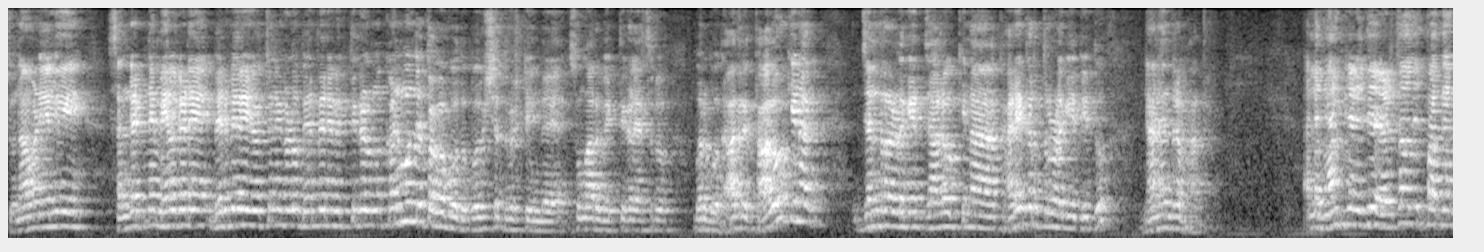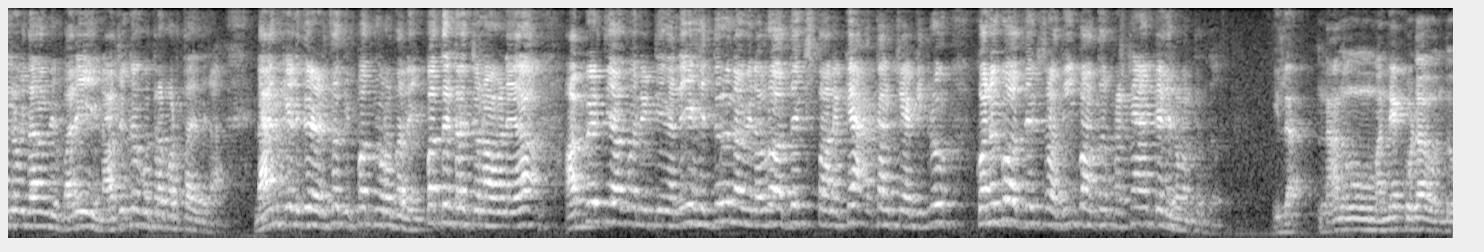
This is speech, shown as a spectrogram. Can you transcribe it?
ಚುನಾವಣೆಯಲ್ಲಿ ಸಂಘಟನೆ ಮೇಲ್ಗಡೆ ಬೇರೆ ಬೇರೆ ಯೋಚನೆಗಳು ಬೇರೆ ಬೇರೆ ವ್ಯಕ್ತಿಗಳನ್ನು ಕಣ್ಮುಂದೆ ತಗೋಬಹುದು ಭವಿಷ್ಯ ದೃಷ್ಟಿಯಿಂದ ಸುಮಾರು ವ್ಯಕ್ತಿಗಳ ಹೆಸರು ಬರ್ಬೋದು. ಆದ್ರೆ ತಾಲೂಕಿನ ಜನರೊಳಗೆ ತಾಲೂಕಿನ ಕಾರ್ಯಕರ್ತರೊಳಗೆ ಇದ್ದಿದ್ದು ಜ್ಞಾನೇಂದ್ರ ಮಾತ್ರ. ಅಲ್ಲ, ನಾನು ಕೇಳಿದ್ದು ಎರಡ್ ಸಾವಿರದ ಇಪ್ಪತ್ತೆಂಟರ ವಿಧಾನ ಬರೀ ನಾಜೂಕಾಗಿ ಉತ್ತರ ಕೊಡ್ತಾ ಇದ್ದೀರಾ? ನಾನು ಕೇಳಿದ್ದು ಎರಡ್ ಸಾವಿರದ ಇಪ್ಪತ್ಮೂರದಲ್ಲಿ ಇಪ್ಪತ್ತೆಂಟರ ಚುನಾವಣೆಯ ಅಭ್ಯರ್ಥಿ ಆಗುವ ನಿಟ್ಟಿನಲ್ಲಿ ಹೆದ್ರು ನವೀನ್ ಅವರು ಅಧ್ಯಕ್ಷ ಸ್ಥಾನಕ್ಕೆ ಆಕಾಂಕ್ಷಿಯಾಗಿದ್ರು. ಕೊನೆಗೂ ಅಧ್ಯಕ್ಷರ ದೀಪ ಅಂತ ಪ್ರಶ್ನೆ ಕೇಳಿರುವಂತದ್ದು. ಇಲ್ಲ, ನಾನು ಮೊನ್ನೆ ಕೂಡ ಒಂದು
